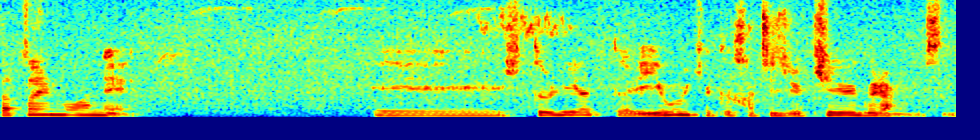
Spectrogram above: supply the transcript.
里芋はねえー、1人当たり 489g ですね。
